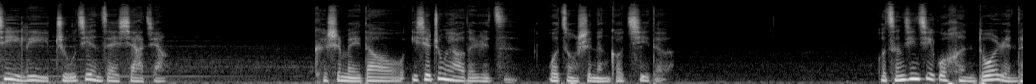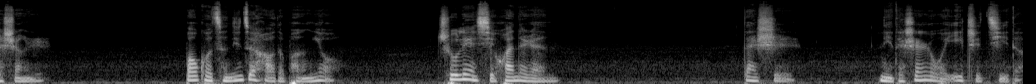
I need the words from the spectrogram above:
记忆力逐渐在下降。可是每到一些重要的日子，我总是能够记得。我曾经记过很多人的生日，包括曾经最好的朋友、初恋喜欢的人。但是，你的生日我一直记得。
